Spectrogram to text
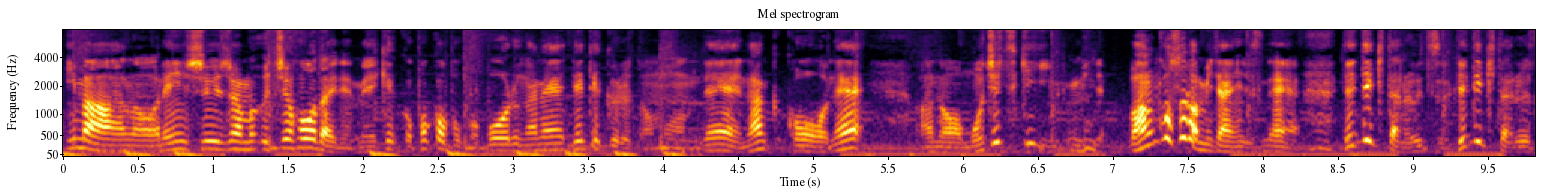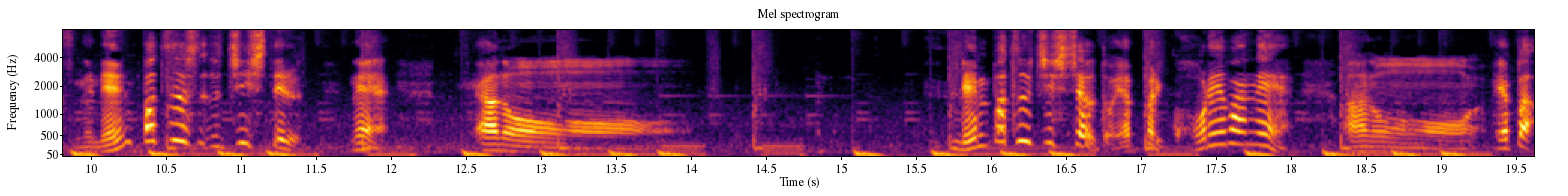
今、あの、練習場も打ち放題でね、結構ポコポコボールがね、出てくると思うんで、なんかこうね、あの、餅つき、ワンコそばみたいにですね、出てきたら打つ、出てきたら打つね、連発打ちしてる。ね、あのー、連発打ちしちゃうと、やっぱりこれはね、あのー、やっぱ、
